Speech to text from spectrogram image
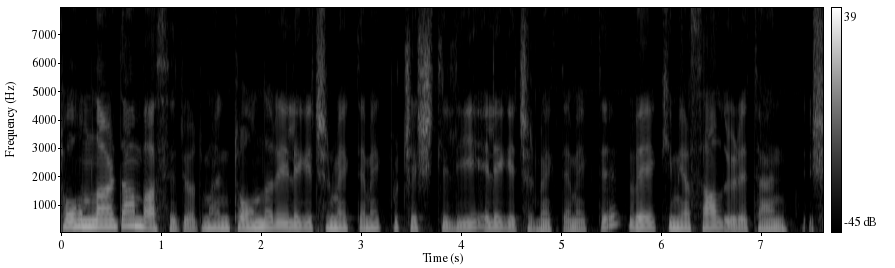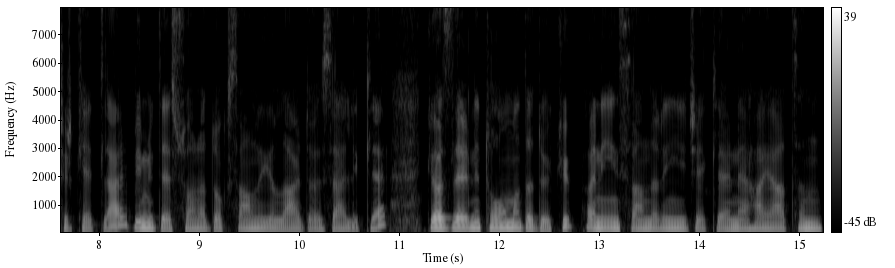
tohumlardan bahsediyordum. Hani tohumları ele geçirmek demek bu çeşitliliği ele geçirmek demekti. Ve kimyasal üreten şirketler bir müddet sonra 90'lı yıllarda özellikle gözlerini tohuma da döküp hani insanların yiyeceklerine, hayatın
